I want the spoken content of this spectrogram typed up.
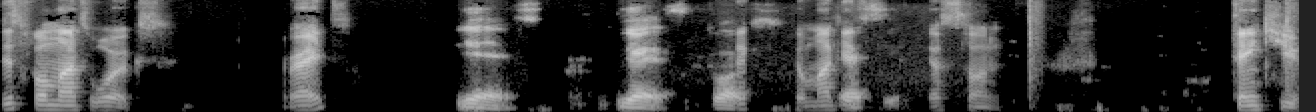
This format works, right? Yes. Yes, it works. Your market, Yes. your son. Thank you.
